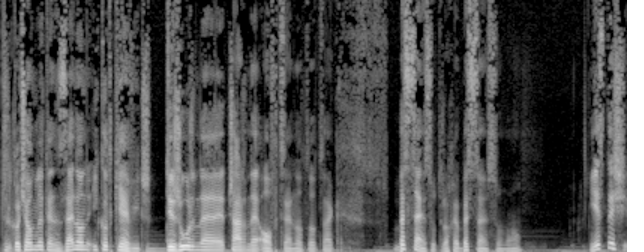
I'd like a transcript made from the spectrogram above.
Tylko ciągle ten Zenon i Kotkiewicz, dyżurne czarne owce, no to tak bez sensu trochę, bez sensu, no. Jesteś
